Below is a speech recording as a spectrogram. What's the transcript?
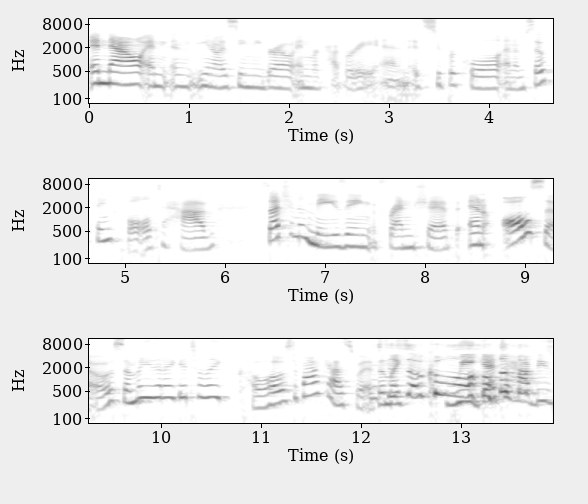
and now and and you know has seen me grow in recovery, and it's super cool, and I'm so thankful to have such an amazing friendship and also somebody that I get to like co-host a podcast with this and like so cool. we get to have these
